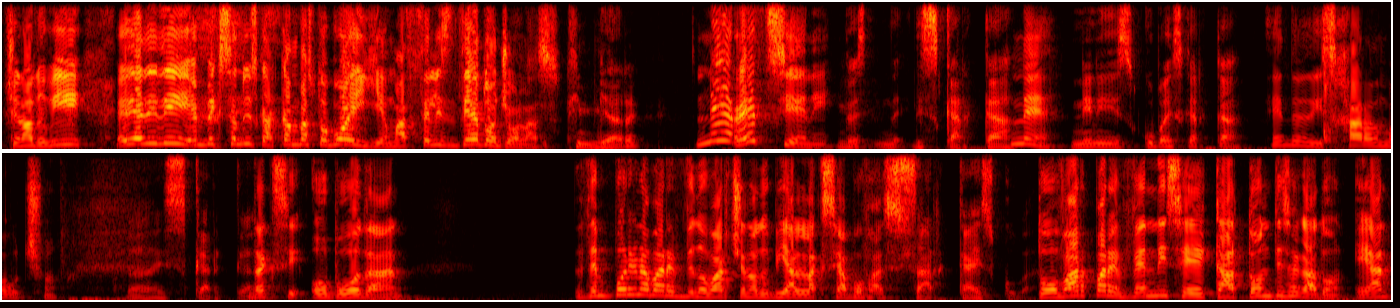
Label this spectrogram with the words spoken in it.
και να του πει ε διαιτητή έμπαιξε του τη σκαρκάμπα στο πόη γε, μα θέλεις δε το κιόλας Τι μια ρε. ναι ρε έτσι είναι Δες, ναι, Η σκαρκά. Ναι. Ναι, είναι η σκούπα η σκαρκά. είναι η σχάρα των παπουτσών Α, η σκαρκά. εντάξει οπότε δεν μπορεί να παρεμβεί το VAR και να του πει άλλαξε απόφαση Σαρκά η σκούπα. Το VAR παρεμβαίνει σε 100%. Εάν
